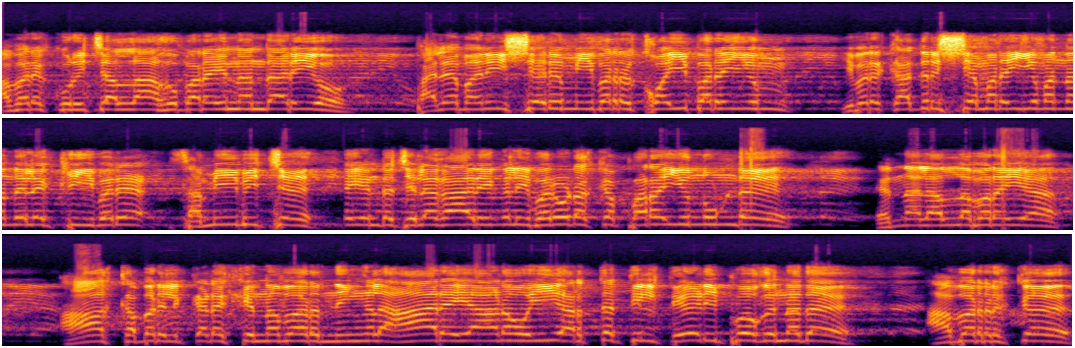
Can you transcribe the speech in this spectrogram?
അവരെ കുറിച്ച് അള്ളാഹു പറയുന്ന എന്താ അറിയോ പല മനുഷ്യരും ഇവർ കൊയ് പറയും ഇവർക്ക് അദൃശ്യമറിയുമെന്ന നിലയ്ക്ക് ഇവരെ സമീപിച്ച് ചില കാര്യങ്ങൾ ഇവരോടൊക്കെ പറയുന്നുണ്ട്. എന്നാൽ അല്ല പറയാ ആ കബറിൽ കിടക്കുന്നവർ നിങ്ങൾ ആരെയാണോ ഈ അർത്ഥത്തിൽ തേടിപ്പോകുന്നത്? അവർക്ക്.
